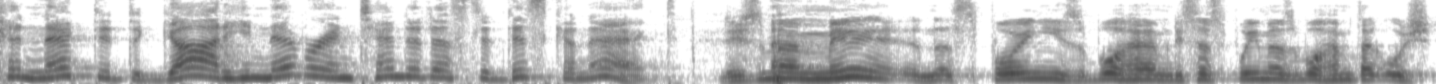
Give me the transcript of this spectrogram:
connected to God. He never intended us to disconnect. Když jsme my spojení s Bohem, když se spojíme s Bohem, tak už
